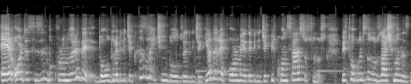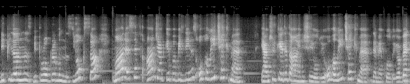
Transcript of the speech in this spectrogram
eğer orada sizin bu kurumları da doldurabilecek, hızla içini doldurabilecek ya da reforme edebilecek bir konsensusunuz, bir toplumsal uzlaşmanız, bir planınız, bir programınız yoksa maalesef ancak yapabildiğiniz o halıyı çekme yani Türkiye'de de aynı şey oluyor. O halıyı çekme demek oluyor ve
